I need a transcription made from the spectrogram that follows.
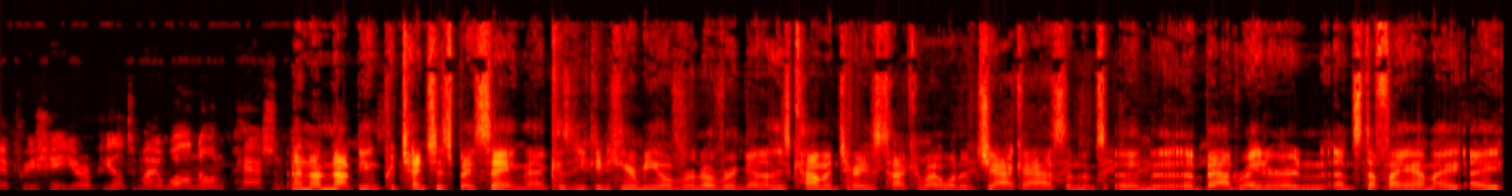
I appreciate your appeal to my well-known passion. and I'm not being pretentious by saying that because you can hear me over and over again on these commentaries talking about what a jackass and, and a bad writer and, and stuff I am. I, I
